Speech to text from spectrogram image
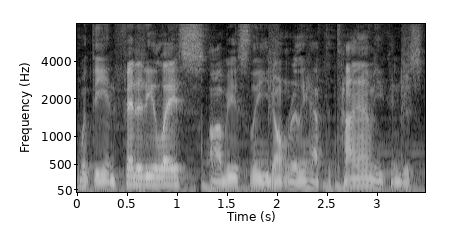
With the infinity lace, obviously you don't really have to tie them, you can just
